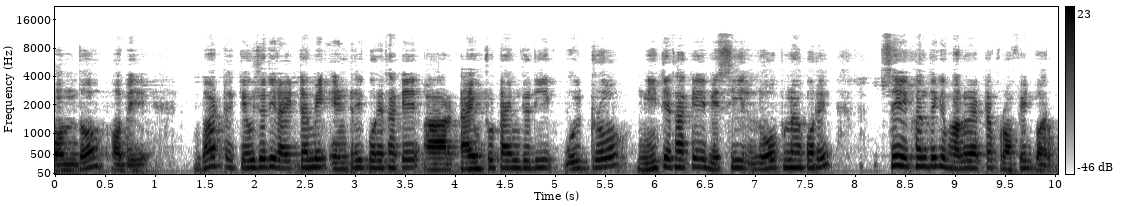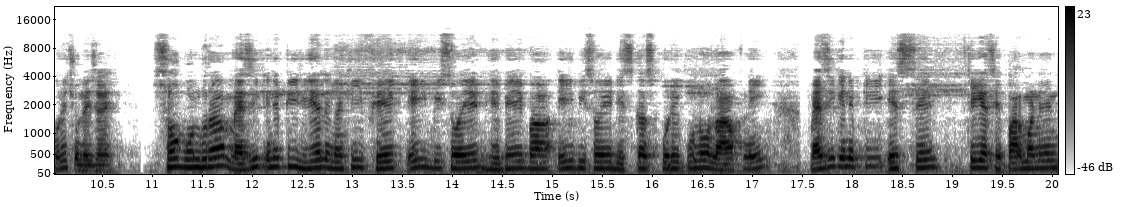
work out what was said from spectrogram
বন্ধ হবে। বাট কেউ যদি রাইট টাইমে এন্ট্রি করে থাকে আর টাইম টু টাইম যদি উইথড্র নিতে থাকে, বেশি লোভ না করে, সে এখান থেকে ভালো একটা প্রফিট বার করে চলে যায়। সো বন্ধুরা ম্যাজিক এনএফটি রিয়েল নাকি ফেক এই বিষয়ে ভেবে বা এই বিষয়ে ডিসকাস করে কোনো লাভ নেই। ম্যাজিক এনএফটি এসছে, ঠিক আছে পার্মানেন্ট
